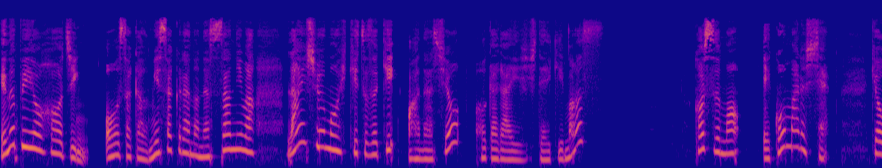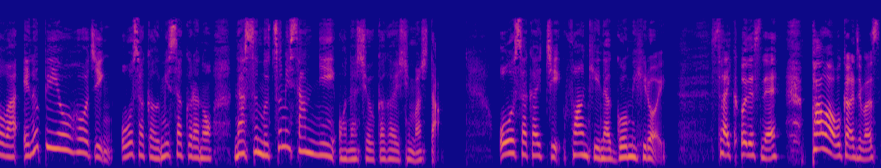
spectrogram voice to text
NPO 法人大阪海桜の那須さんには来週も引き続きお話をお伺いしていきます。コスモエコマルシェ。今日は NPO 法人大阪海桜の那須睦美さんにお話を伺いしました。大阪一ファンキーなゴミ拾い。最高ですね。パワーを感じます。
